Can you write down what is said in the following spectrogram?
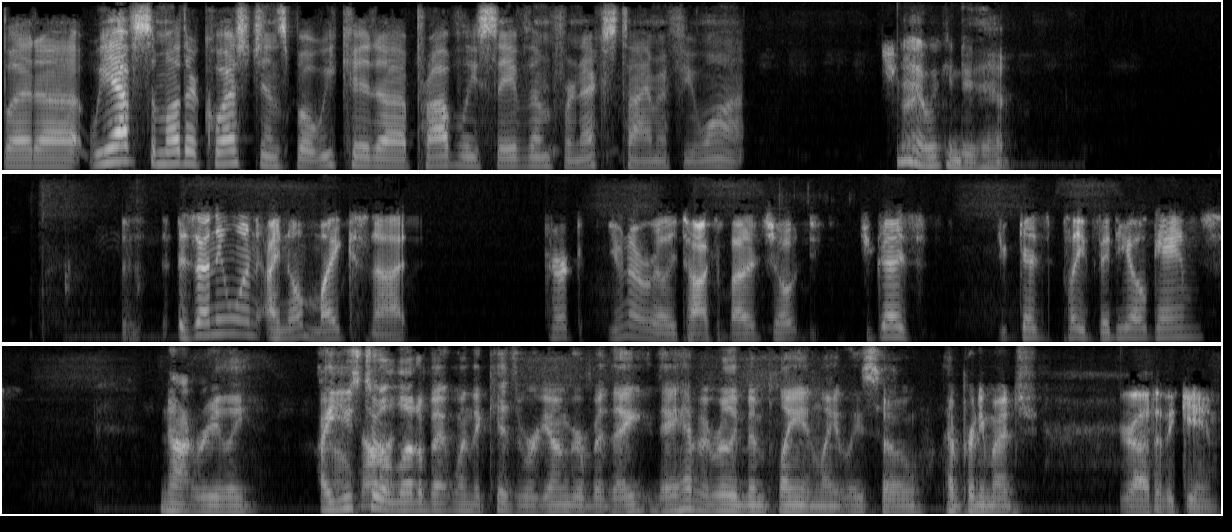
But uh, we have some other questions, but we could uh, probably save them for next time if you want. Sure. Yeah, we can do that. Is anyone? I know Mike's not. Kirk, you've not really talked about it. Joe, do you guys, do you guys play video games? Not really. I No, used to a little bit when the kids were younger, but they they haven't really been playing lately. So I pretty much You're out of the game.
